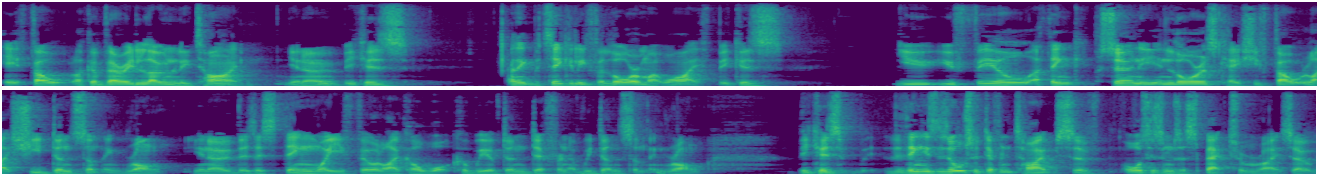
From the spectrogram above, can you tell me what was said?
it felt like a very lonely time you know because i think particularly for laura my wife because you you feel I think certainly in Laura's case she felt like she'd done something wrong. You know, there's this thing where you feel like, oh, what could we have done different? Have we done something wrong? Because the thing is, there's also different types of autism's a spectrum, right? So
